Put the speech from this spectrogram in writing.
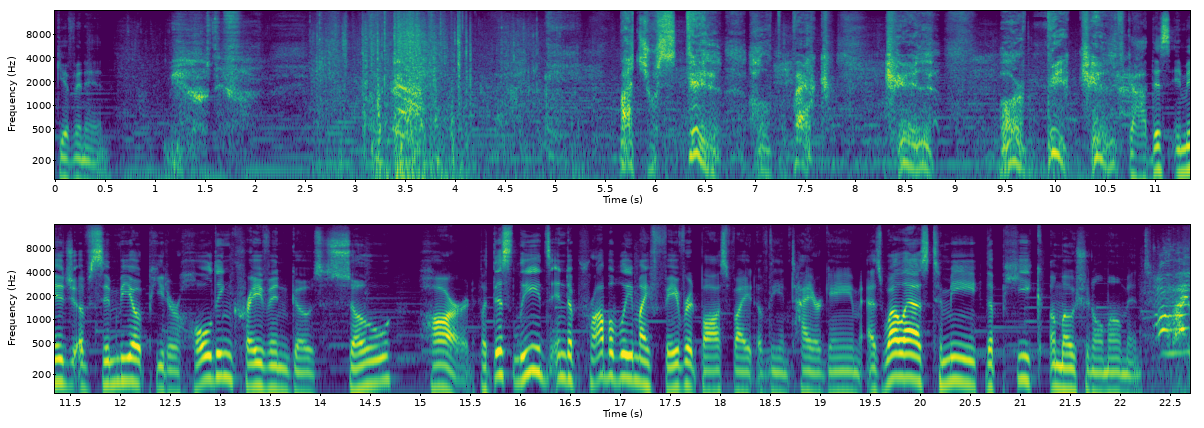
given in. Beautiful. But you still hold back. Kill or be killed. God, this image of symbiote Peter holding Kraven goes so hard. But this leads into probably my favorite boss fight of the entire game, as well as, to me, the peak emotional moment. All I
